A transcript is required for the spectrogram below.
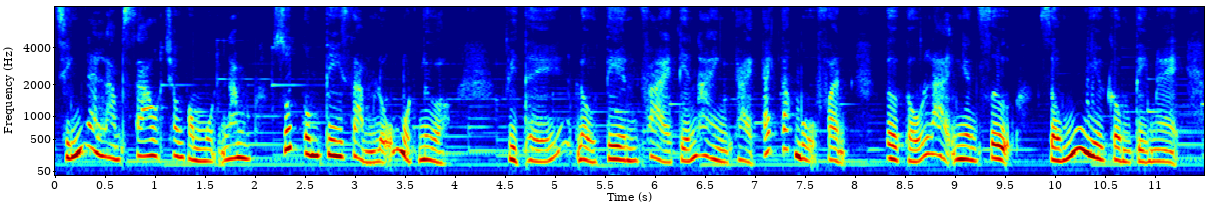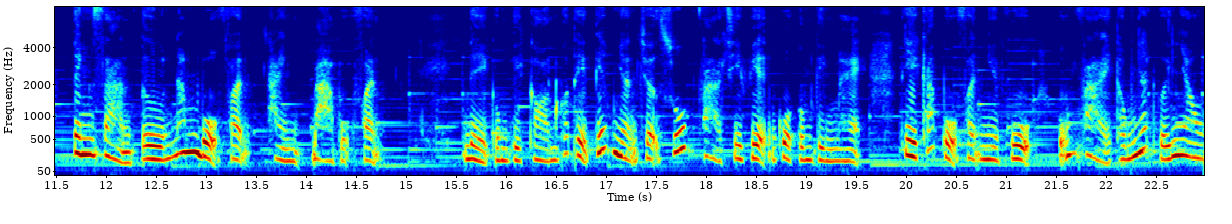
chính là làm sao trong vòng một năm giúp công ty giảm lỗ một nửa vì thế, đầu tiên phải tiến hành cải cách các bộ phận, cơ cấu lại nhân sự giống như công ty mẹ, tinh giản từ 5 bộ phận thành 3 bộ phận. Để công ty con có thể tiếp nhận trợ giúp và chi viện của công ty mẹ thì các bộ phận nghiệp vụ cũng phải thống nhất với nhau,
